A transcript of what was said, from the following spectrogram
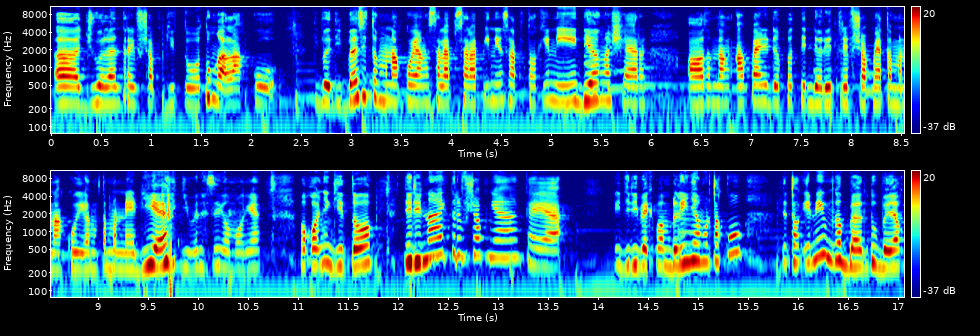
uh, jualan thrift shop gitu tuh nggak laku. Tiba-tiba si temen aku yang seleb seleb ini seleb TikTok ini dia nge-share uh, tentang apa yang didapetin dari thrift shopnya temen aku yang temennya dia. Gimana sih ngomongnya? Pokoknya gitu. Jadi naik thrift shopnya kayak ya jadi baik pembelinya menurut aku TikTok ini ngebantu banyak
